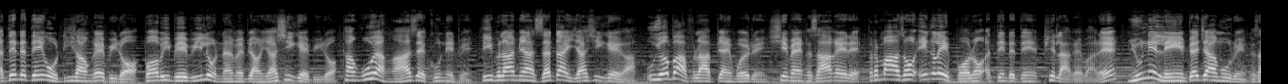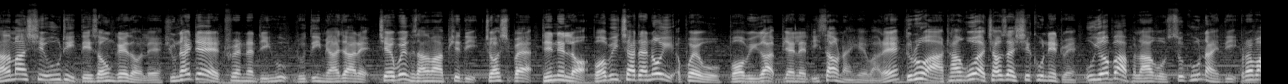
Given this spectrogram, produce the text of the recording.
အသင်းတစ်သင်းကိုတည်ထောင်ခဲ့ပြီးတော့ Bobby Baby လို့နာမည်ပြောင်းရရှိခဲ့ပြီးတော့1950ခုနှစ်တွင်လီဖလားများဇက်တိုက်ရရှိခဲ့ကဥရောပဖလားပြိုင်ပွဲတွင်ရှင်မြန်ကစားခဲ့တဲ့ပထမဆုံးအင်္ဂလိပ်ဘောလုံးအသင်းတစ်သင်းဖြစ်လာခဲ့ပါတယ်။မြူးနစ်လင်းပြတ်ကြမှုတွင်ကစားသမား10ဦးထိတေဆုံးခဲ့တော်လဲ United ရဲ့ Trinity ဟုလူသိများကြတဲ့ကျယ်ဝင့်ကစားသမားဖြစ်သည့် Josh Beck, Dennis Law, Bobby Charlton တို့၏အဖွဲ့ကို Bobby ကပြန်လည်တည်ဆောက်နိုင်ခဲ့ပါတယ်။သူတို့ဟာ1968ခုနှစ်တွင်ဥရောပဖလားကိုစုကူးနိုင်သည့်ပထမ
